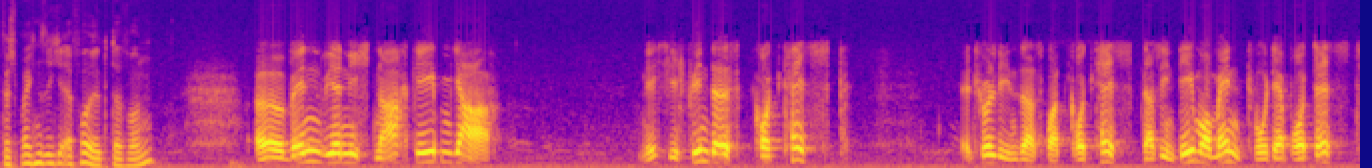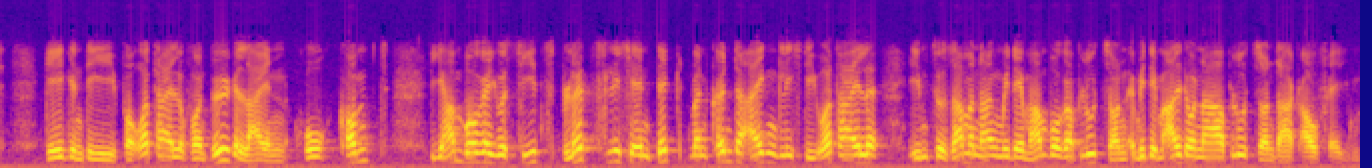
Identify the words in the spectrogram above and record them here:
Versprechen Sie sich Erfolg davon? Äh, wenn wir nicht nachgeben, ja. Nicht? Ich finde es grotesk, entschuldigen Sie das Wort, grotesk, dass in dem Moment, wo der Protest gegen die Verurteilung von Bögeleien hochkommt, die Hamburger Justiz plötzlich entdeckt, man könnte eigentlich die Urteile im Zusammenhang mit dem Hamburger Blutsonntag, mit dem Aldonaer Blutsonntag aufhängen.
